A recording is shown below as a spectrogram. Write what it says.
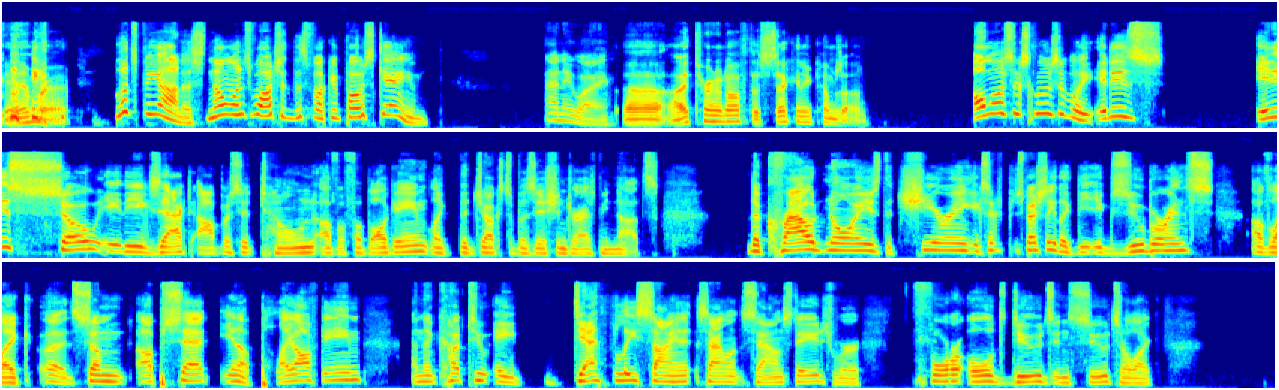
Damn right. Let's be honest. No one's watching this fucking post game. Anyway, Uh, I turn it off the second it comes on. almost exclusively, it is it is so the exact opposite tone of a football game. Like the juxtaposition drives me nuts. The crowd noise, the cheering, especially like the exuberance of like uh, some upset in a playoff game, and then cut to a deathly silent silent soundstage where four old dudes in suits are like,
